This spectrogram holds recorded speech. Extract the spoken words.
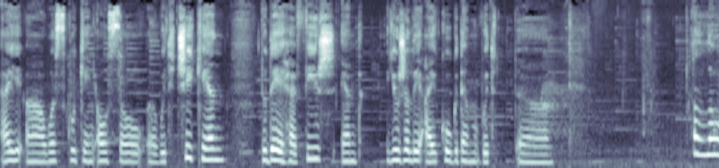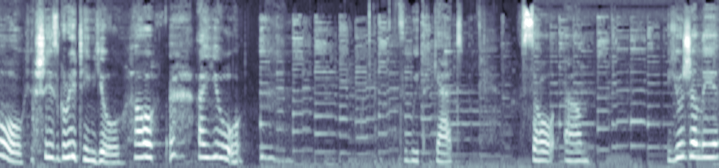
I uh, was cooking also uh, with chicken. Today i have fish and usually i cook them with uh, hello she's greeting you. How are you? Sweet cat. So um, usually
